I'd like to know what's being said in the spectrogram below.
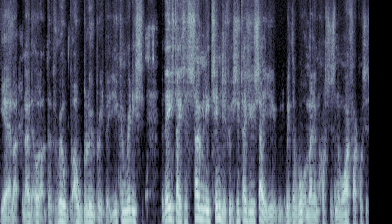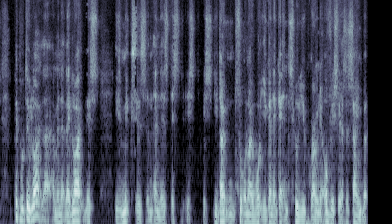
Yeah. like you know, the, like the real old blueberries. But you can really but these days there's so many tinges, which is as you say, you with the watermelon crosses and the Wi-Fi crosses, people do like that. I mean, they like this these mixes, and, and there's this. It's, it's, you don't sort of know what you're going to get until you've grown it. Obviously, that's the same, but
